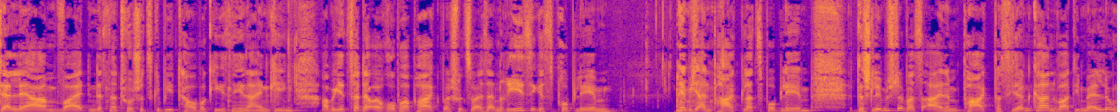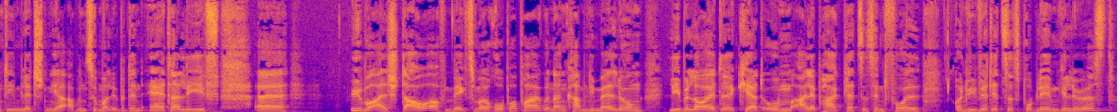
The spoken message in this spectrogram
der Lärm weit in das Naturschutzgebiet Taubergießen hineinging. Aber jetzt hat der Europapark beispielsweise ein riesiges Problem. Nämlich ein Parkplatzproblem. Das Schlimmste, was einem Park passieren kann, war die Meldung, die im letzten Jahr ab und zu mal über den Äther lief. Äh, überall Stau auf dem Weg zum Europapark und dann kam die Meldung, liebe Leute, kehrt um, alle Parkplätze sind voll. Und wie wird jetzt das Problem gelöst?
